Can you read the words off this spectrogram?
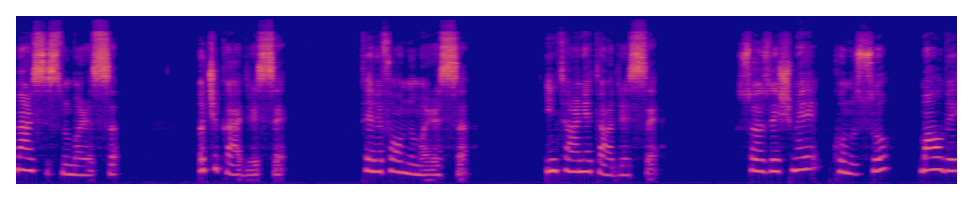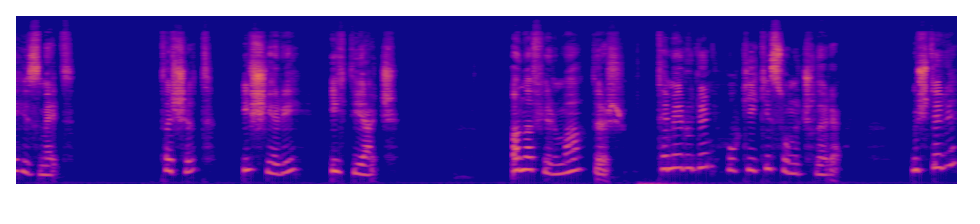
Mersis numarası, açık adresi, telefon numarası, internet adresi, sözleşme konusu mal ve hizmet, taşıt, iş yeri, ihtiyaç, ana firmadır. Temerrüdün hukuki sonuçları. Müşteri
